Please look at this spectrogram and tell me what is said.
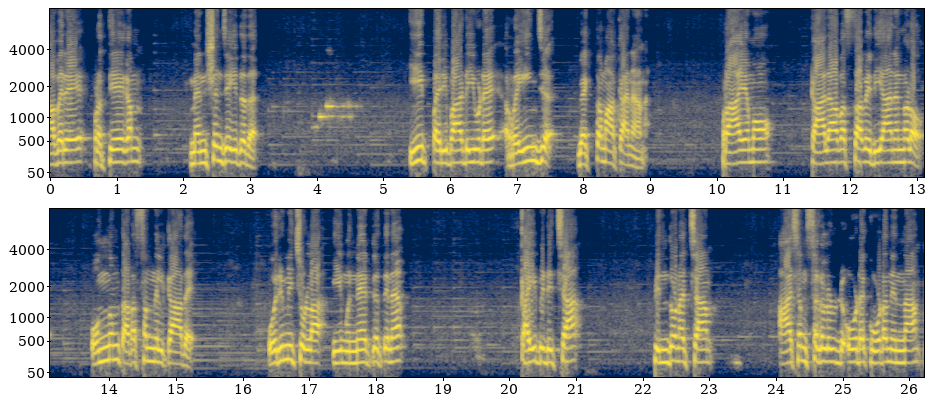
അവരെ പ്രത്യേകം മെൻഷൻ ചെയ്തത് ഈ പരിപാടിയുടെ റേഞ്ച് വ്യക്തമാക്കാനാണ്. പ്രായമോ കാലാവസ്ഥാ വ്യതിയാനങ്ങളോ ഒന്നും തടസ്സം നിൽക്കാതെ ഒരുമിച്ചുള്ള ഈ മുന്നേറ്റത്തിന് കൈപിടിച്ച പിന്തുണച്ച ആശംസകളോടെ കൂടെ നിന്ന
